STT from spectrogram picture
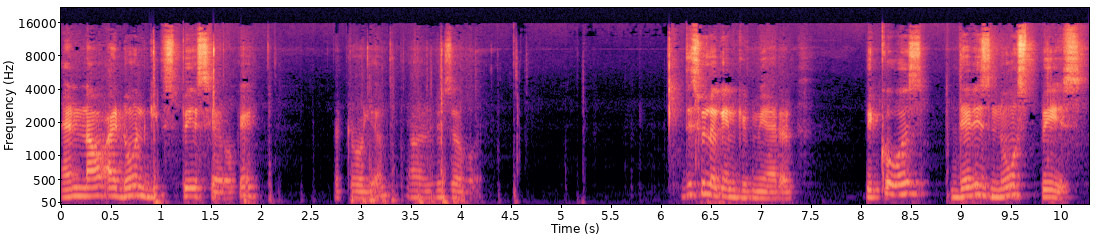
And now i don't give space here okay? Petroleum uh, reservoir. This will again give me error. Because there is no space.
